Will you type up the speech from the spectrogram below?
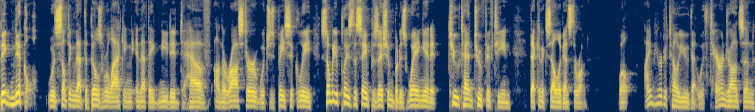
big nickel was something that the Bills were lacking and that they needed to have on the roster, which is basically somebody who plays the same position but is weighing in at 210, 215 that can excel against the run. Well, I'm here to tell you that with Taron Johnson,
